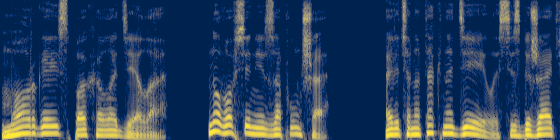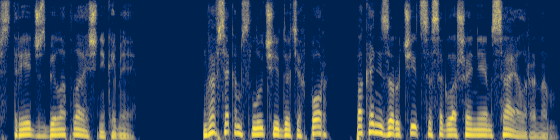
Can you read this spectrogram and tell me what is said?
Моргейс похолодела. Но вовсе не из-за пунша. А ведь она так надеялась избежать встреч с белоплащниками. Во всяком случае, до тех пор, пока не заручится соглашением с Айлроном,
